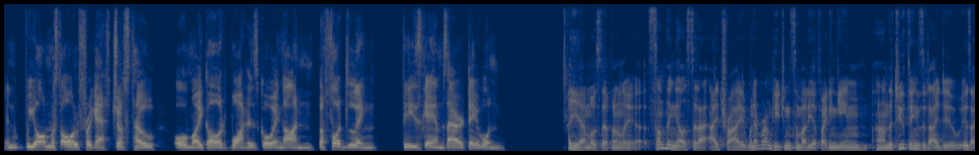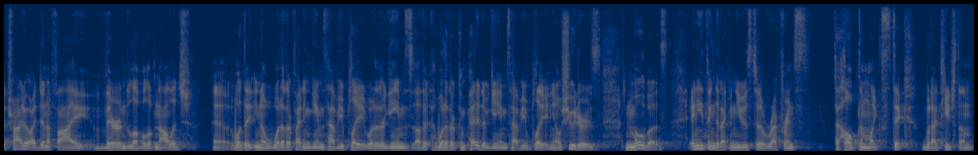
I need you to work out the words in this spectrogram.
and we almost all forget just how oh my god what is going on befuddling these games are day one. Yeah, most definitely. Something else that I, I, try whenever I'm teaching somebody a fighting game, um, the two things that I do is I try to identify their level of knowledge. Uh, what they, you know, what other fighting games have you played? What other games, other, what other competitive games have you played? You know, shooters, MOBAs, anything that I can use to reference to help them like stick what I teach them.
